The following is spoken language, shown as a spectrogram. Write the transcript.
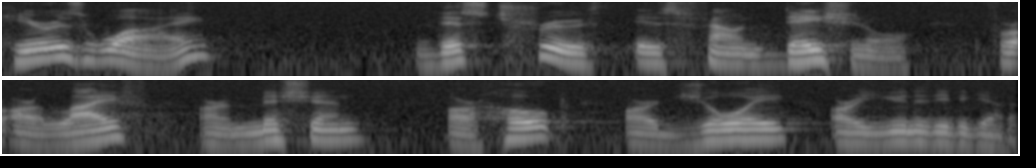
Here is why this truth is foundational for our life, our mission, our hope, our joy, our unity together.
